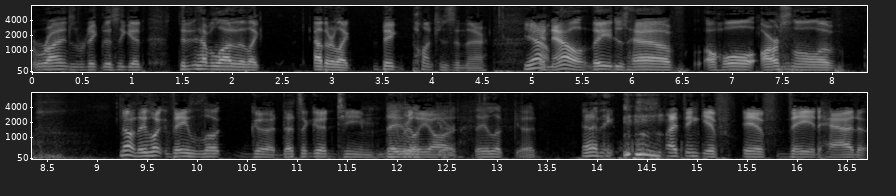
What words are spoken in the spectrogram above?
Ryan's ridiculously good. They didn't have a lot of like other like big punches in there. yeah. And now they just have a whole arsenal of no, they look they look good. That's a good team. They, They really are. Good. They look good. And I think I think if if they had had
